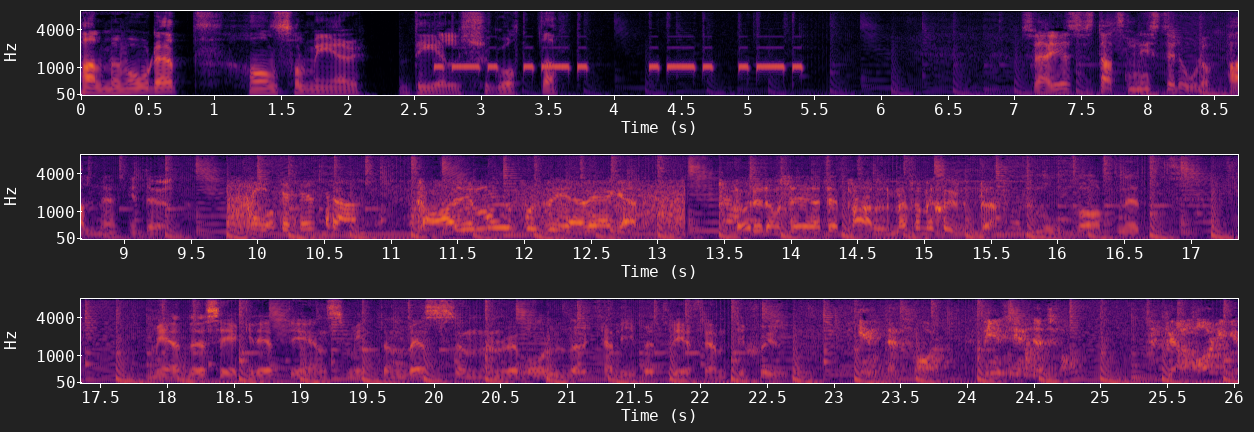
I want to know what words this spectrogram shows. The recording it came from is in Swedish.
Palmemordet, Hans Holmer, del 28. Sveriges statsminister Olof Palme är död. 90 000. Ja, det är mord på Sveavägen. Hörde de säger att det är Palme som är skjuten. Mordvapnet med säkerhet är en Smith Wesson, en revolver kaliber .357. Inte ett svar. Finns inte ett svar. För jag har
